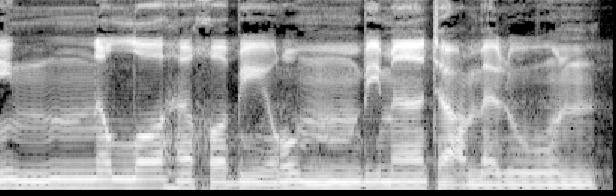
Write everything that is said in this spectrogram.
إن الله خبير بما تعملون.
